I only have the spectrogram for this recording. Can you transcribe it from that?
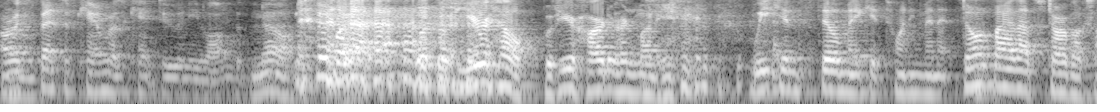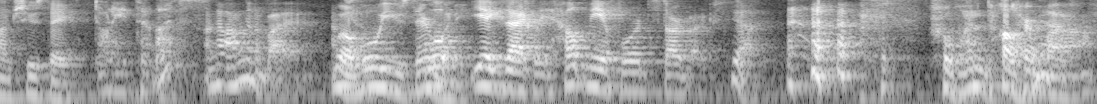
Our expensive cameras can't do any longer. Than No. but, but with your help, with your hard earned money, We can still make it twenty minutes. don't buy that Starbucks on Tuesday. Donate to us. No, I'm gonna buy it. I'm Well, gonna- we'll use their well, money. Yeah, exactly. Help me afford Starbucks. Yeah. For one dollar a No. month,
